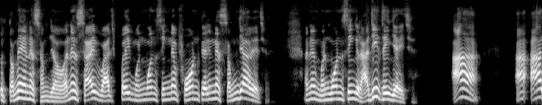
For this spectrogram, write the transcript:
તો તમે એને સમજાવો. અને સાહેબ, વાજપેયી મનમોહન સિંહને ફોન કરીને સમજાવે છે. અને મનમોહન સિંહ રાજી થઈ જાય છે. આ આ આ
